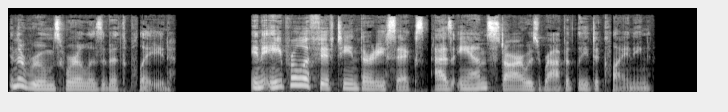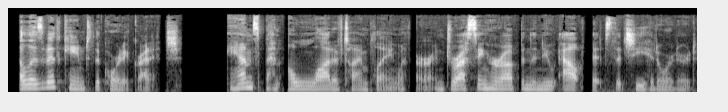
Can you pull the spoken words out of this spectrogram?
in the rooms where Elizabeth played. In April of 1536, as Anne's star was rapidly declining, Elizabeth came to the court at Greenwich. Anne spent a lot of time playing with her and dressing her up in the new outfits that she had ordered.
